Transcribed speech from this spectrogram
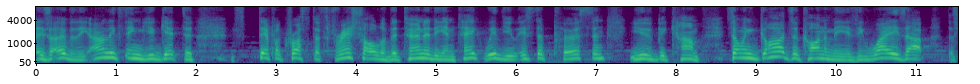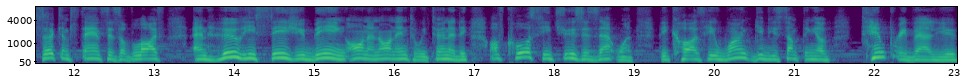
is over. The only thing you get to step across the threshold of eternity and take with you is the person you've become. So in God's economy, as He weighs up the circumstances of life and who He sees you being on and on into eternity, of course He chooses that one because He won't give you something of temporary value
